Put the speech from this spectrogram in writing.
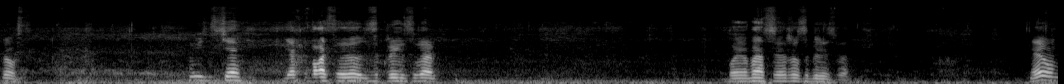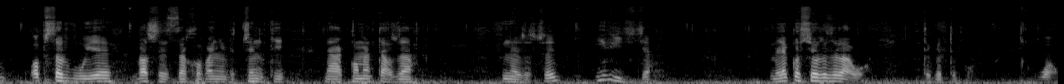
Prosto. No Widzicie, jak was rozgryzłem. Bo ja was rozgryzłem. Ja obserwuję wasze zachowanie, wyczynki na komentarzach, inne rzeczy i widzicie, mleko się rozlało. tego typu. Wow.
